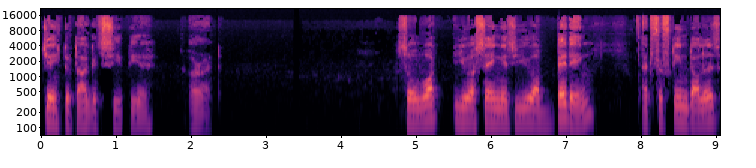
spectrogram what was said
change to target CPA? All right. So what you are saying is you are bidding at $15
